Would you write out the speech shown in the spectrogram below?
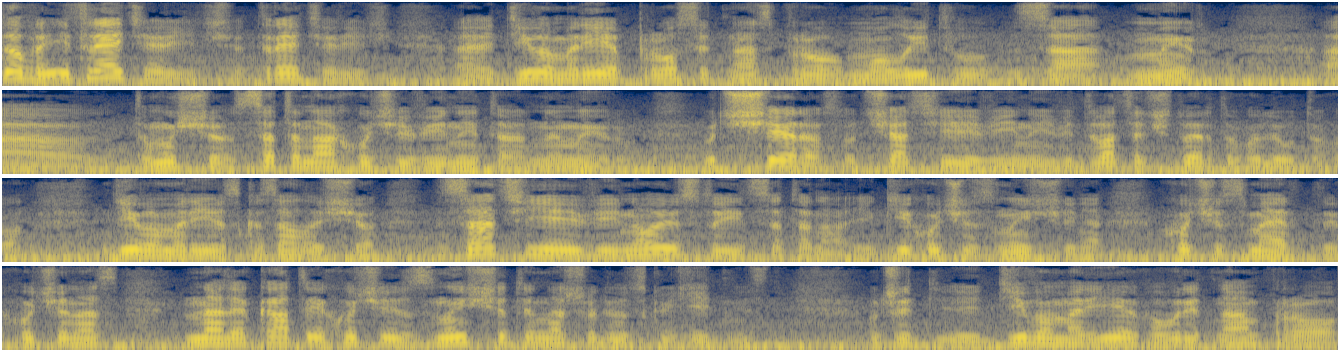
Добре, і третя річ, третя річ. Е, Діва Марія просить нас про молитву за мир. Тому що сатана хоче війни та не миру. От ще раз, от час цієї війни, від 24 лютого, Діва Марія сказала, що за цією війною стоїть сатана, який хоче знищення, хоче смерти, хоче нас налякати хоче знищити нашу людську гідність. Отже, Діва Марія говорить нам про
